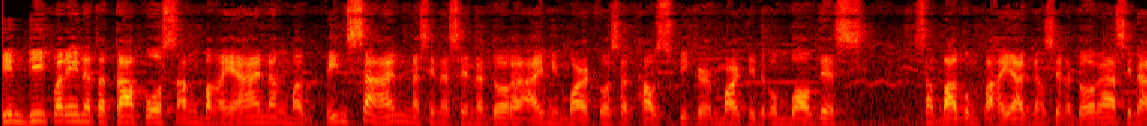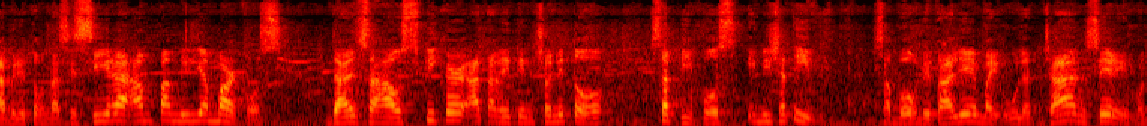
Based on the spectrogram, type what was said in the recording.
Hindi pa rin natatapos ang bangayan ng magpinsan na sina Senadora Amy Marcos at House Speaker Martin Romualdez. Sa bagong pahayag ng Senadora, sinabi nitong nasisira ang pamilya Marcos dahil sa House Speaker at ang intensyon nito sa People's Initiative. Sa buong detalye, may ulat dyan si Raymond.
